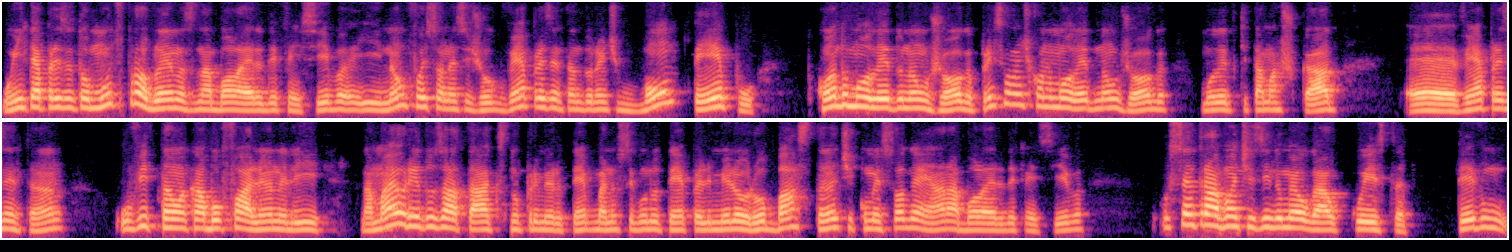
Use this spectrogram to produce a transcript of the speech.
o Inter apresentou muitos problemas na bola aérea defensiva e não foi só nesse jogo, vem apresentando durante bom tempo. Quando o Moledo não joga, principalmente quando o Moledo não joga, o Moledo que está machucado, é, vem apresentando. O Vitão acabou falhando ali na maioria dos ataques no primeiro tempo, mas no segundo tempo ele melhorou bastante e começou a ganhar na bola aérea defensiva. O centroavantezinho do Melgar, o Cuesta, teve um.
